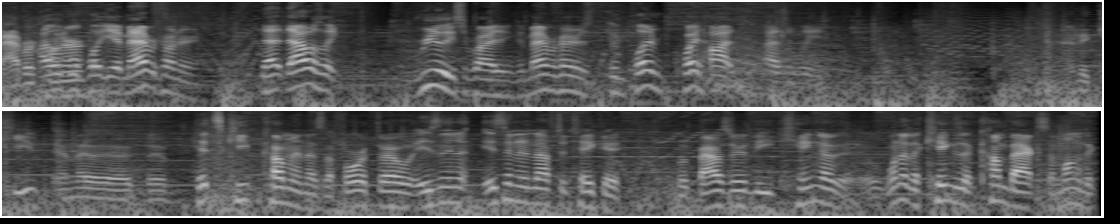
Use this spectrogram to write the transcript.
Maverick Hunter. Play. Yeah, Maverick Hunter. That that was like really surprising. because Maverick Hunter has been playing quite hot as of late. And it keep and the, the hits keep coming as the fourth throw isn't isn't enough to take it. But Bowser, the king of one of the kings of comebacks among the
